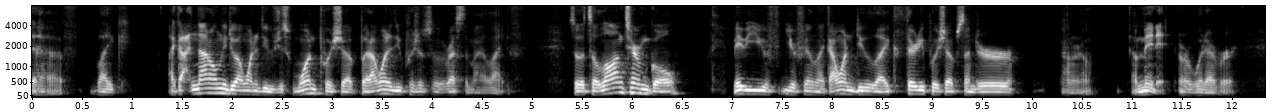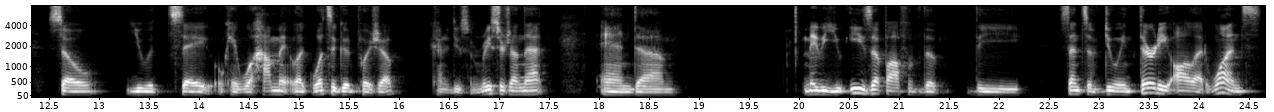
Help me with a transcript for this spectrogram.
uh, like, I got not only do I want to do just one push up, but I want to do push ups for the rest of my life. So it's a long term goal maybe you you're feeling like I want to do like 30 push-ups under I don't know a minute or whatever. So you would say, okay, well, how many? Like, what's a good push-up? Kind of do some research on that, and um, maybe you ease up off of the the sense of doing 30 all at once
